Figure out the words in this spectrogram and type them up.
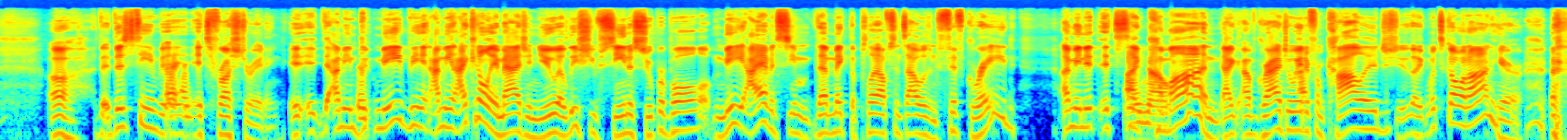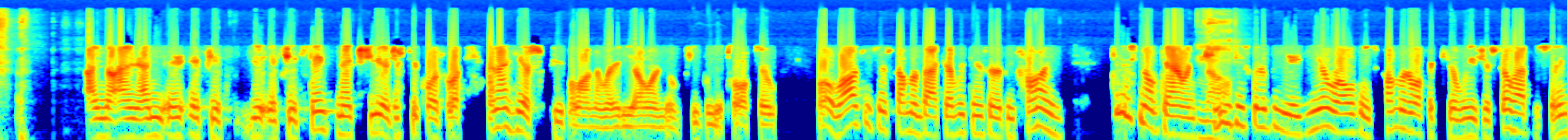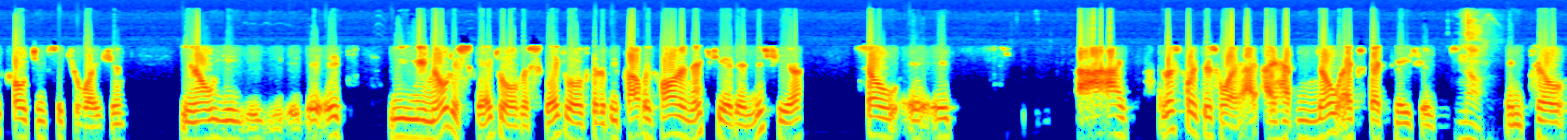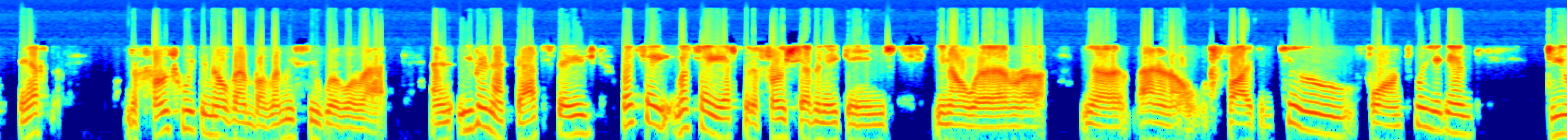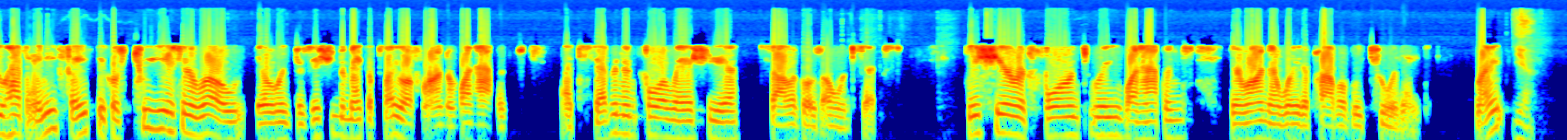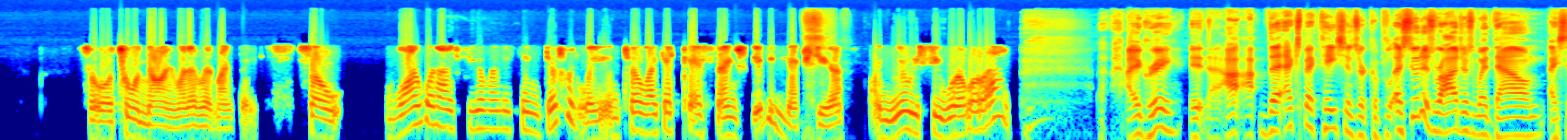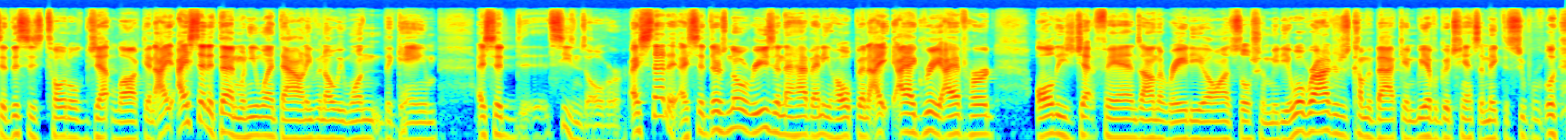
Oh, this team, it's frustrating. It, it, I mean, me being, I mean, I can only imagine you, at least you've seen a Super Bowl. Me, I haven't seen them make the playoffs since I was in fifth grade. I mean, it, it's like, come on. I, have graduated I, from college. Like, what's going on here? I know, and, and, if you if you think next year, just because, and I hear people on the radio and the people you talk to, oh, well, Rodgers is coming back, everything's going to be fine. There's no guarantee. No. He's going to be a year old. He's coming off Achilles. You still have the same coaching situation. You know, you, it's you know the schedule. The schedule is going to be probably harder next year than this year. So it's I let's put it this way: I, I have no expectations. No. Until after the first week in November. Let me see where we're at. And even at that stage, let's say let's say after the first seven eight games, you know, where uh, yeah, I don't know, five and two, four and three again. Do you have any faith? Because two years in a row they were in position to make a playoff run, and what happens? At seven and four last year, Saleh goes zero and six. This year at four and three, what happens? They're on their way to probably two and eight, right? Yeah. So or two and nine, whatever it might be. So why would I feel anything differently until I get past Thanksgiving next year and really see where we're at? I agree. It, I, I, the expectations are complete. As soon as Rodgers went down, I said this is total jet luck, and I, I said it then when he went down. Even though we won the game, I said season's over. I said it. I said there's no reason to have any hope, and I, I agree. I have heard all these Jet fans on the radio, on social media. Well, Rodgers is coming back, and we have a good chance to make the Super Bowl.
